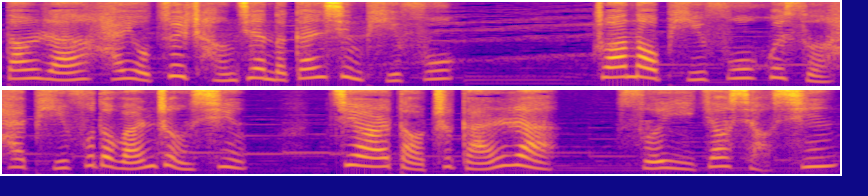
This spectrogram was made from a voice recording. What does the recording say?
当然还有最常见的干性皮肤。抓挠皮肤会损害皮肤的完整性，进而导致感染。所以要小心。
